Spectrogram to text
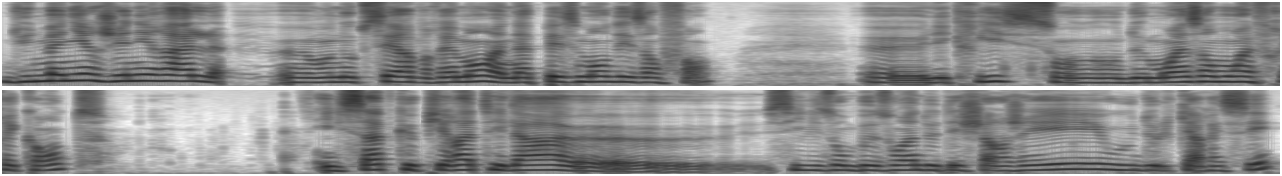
D'une manière générale, euh, on observe vraiment un apaisement des enfants. Les crises sont de moins en moins fréquentes. Ils savent que Pirate est là euh, s'ils ont besoin de décharger ou de le caresser.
